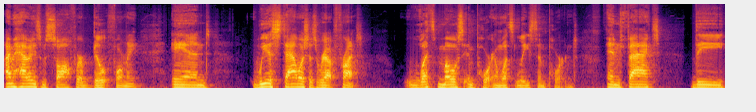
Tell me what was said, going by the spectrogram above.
I'm having some software built for me, and we establish as we're up front what's most important, what's least important. In fact, the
